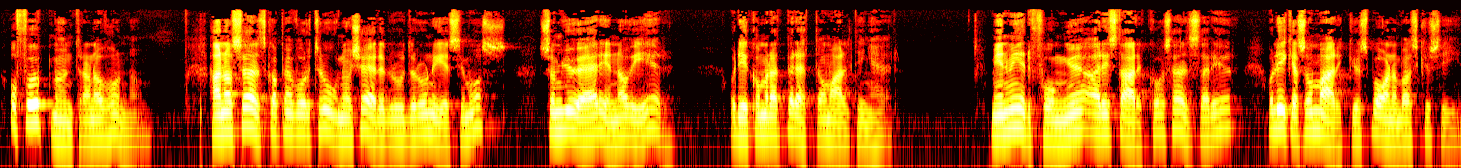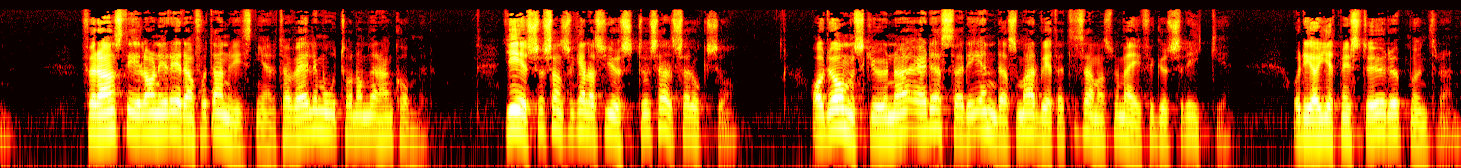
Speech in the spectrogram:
och få uppmuntran av honom. Han har sällskap med vår trogne och käre broder Onesimos, som ju är en av er, och det kommer att berätta om allting här. Min medfånge Aristarkos hälsar er och likaså Markus, Barnabas kusin. För hans del har ni redan fått anvisningar. Ta väl emot honom när han kommer. Jesus, han som kallas Justus, hälsar också. Av de omskurna är dessa de enda som arbetar tillsammans med mig för Guds rike, och de har gett mig stöd och uppmuntran.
